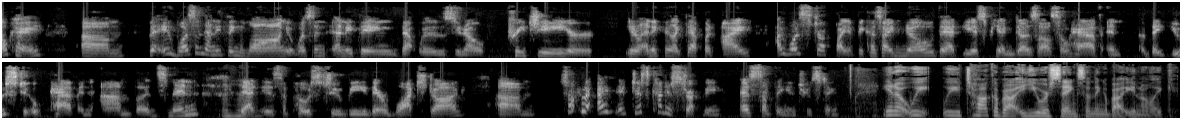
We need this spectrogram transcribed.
okay. Um, but it wasn't anything long. It wasn't anything that was, you know, preachy or, you know, anything like that. But I, I was struck by it because I know that ESPN does also have, and they used to have an ombudsman that is supposed to be their watchdog. Um, so I, it just kind of struck me as something interesting. You know, we we talk about. You were saying something about you know like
